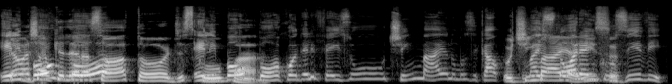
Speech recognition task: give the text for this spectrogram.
Ele eu achava que ele era bombou- só ator, desculpa. Ele bombou quando ele fez o Tim Maia no musical. O Tim Uma Maia, história, isso. inclusive,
